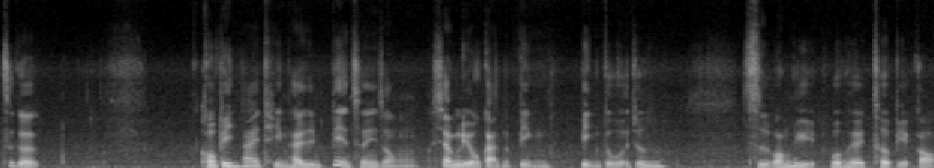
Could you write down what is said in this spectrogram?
这个 COVID-19，它已经变成一种像流感的病病毒了，就是。死亡率不会特别高，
